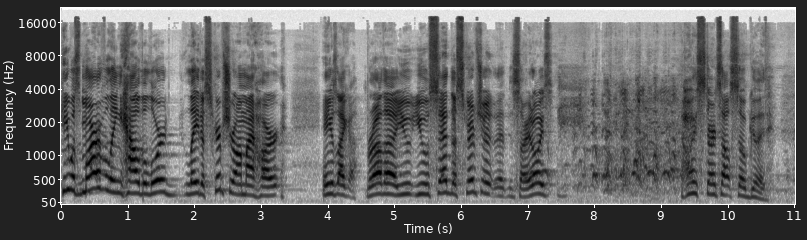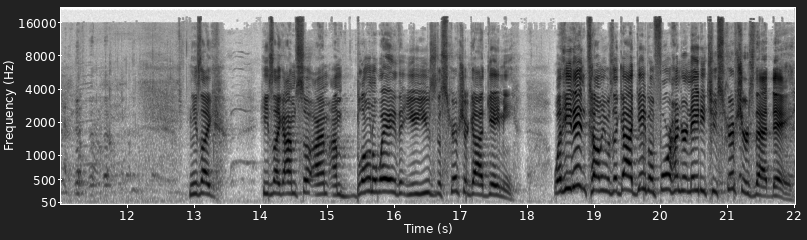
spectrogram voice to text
he was marveling how the Lord laid a scripture on my heart. And he was like, Brother, you, you said the scripture. Uh, sorry, it always, Oh, it always starts out so good. And he's like, he's like, I'm so I'm I'm blown away that you used the scripture God gave me. What he didn't tell me was that God gave him 482 scriptures that day.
